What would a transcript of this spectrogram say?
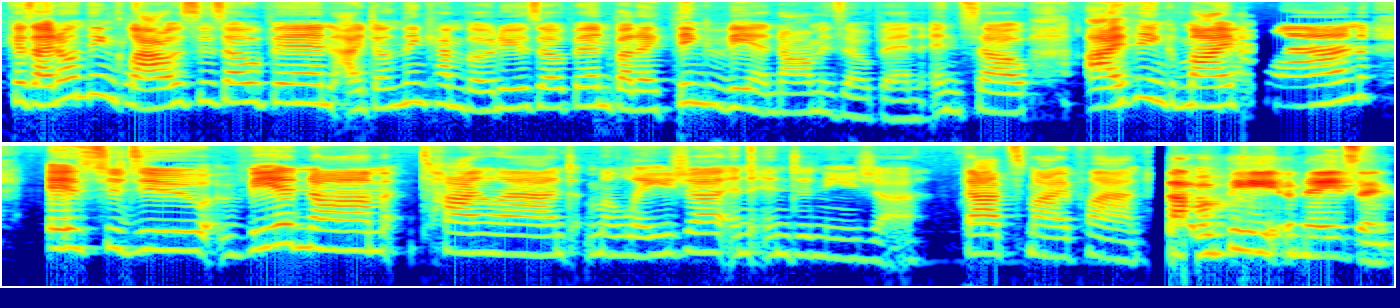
because I don't think Laos is open. I don't think Cambodia is open, but I think Vietnam is open. And so I think my plan is to do Vietnam, Thailand, Malaysia, and Indonesia. That's my plan. That would be amazing.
